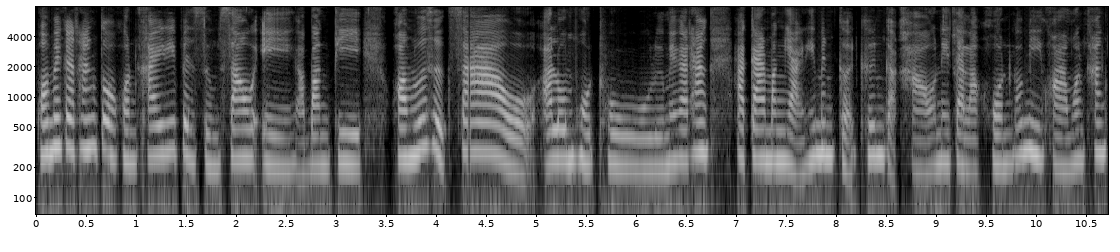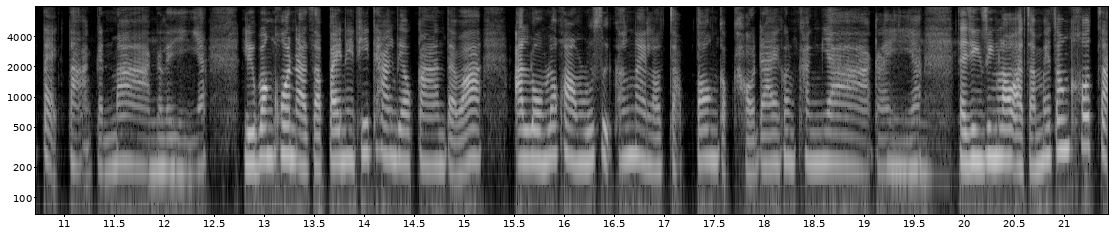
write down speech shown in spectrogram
เพราะแม้กระทั่งตัวคนไข้ที่เป็นซึมเศร้าเองอะบางทีความรู้สึกเศร้า อารมณ์หดหู่หรือแม้กระทั่งอาการบางอย่างที่มันเกิดขึ้นกับเขา ในแต่ละคนก็มีความค่อนข้างแตกต่างกันมากอืมอะไรอย่างเงี้ยหรือบางคนอาจจะไปในทิศทางเดียวกัน แต่ว่าอารมณ์และความรู้สึกข้างในเราจับต้องกับเขาได้ค่อนข้างยากอะไรอย่างเงี้ยแต่จริง ๆ เราอาจจะไม่ต้องเข้าใจ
